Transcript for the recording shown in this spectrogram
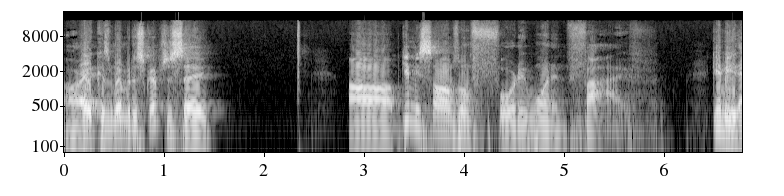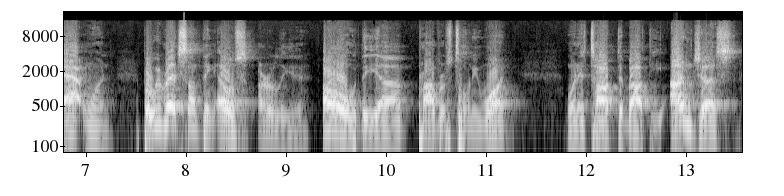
All right, because remember the scriptures say, um, give me Psalms 141 and 5. Give me that one. But we read something else earlier. Oh, the uh, Proverbs 21, when it talked about the unjust,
